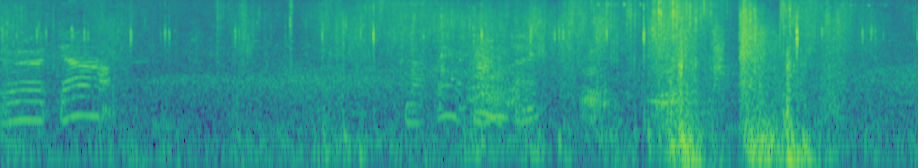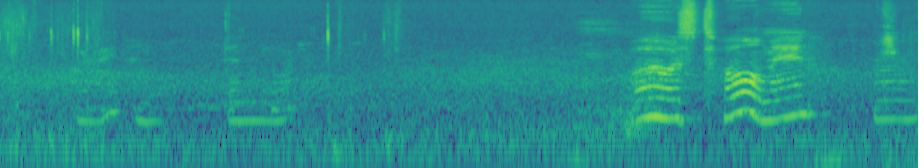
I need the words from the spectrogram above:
Good job. Nothing. Okay. Alright, and then what? Whoa, it's tall, man. Um,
